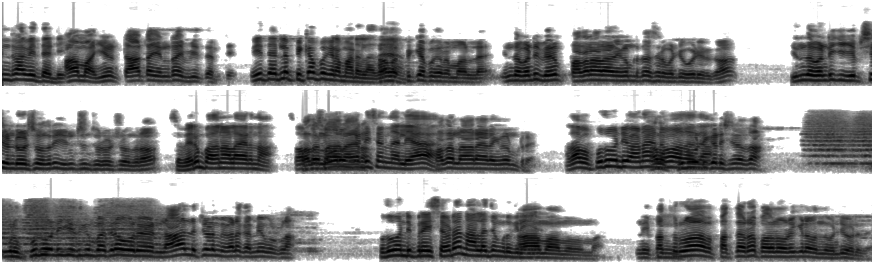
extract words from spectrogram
இன்ட்ரா வி தேர்ட்டி ஆமாம் டாடா என்ற வி தேர்ட்டி வி தேர்ட்டில பிக்கப்புங்கிற மாடல் அது? ஆமாம் பிக்கப்புங்கிற மாடலில் இந்த வண்டி வெறும் பதினாறாயிரம் கிலோமீட்டர் தான் சார் வண்டி ஓடி இருக்கும் இந்த வண்டிக்கு எஃப்சி ரெண்டு வருஷம் வந்துடும் இன்சூரன்ஸ் ஒரு வருஷம் வந்துடும் So, வெறும் பதினாலாயிரம் தான். பதினாலாயிரம். கண்டிஷன் இல்லையா? பதினாறாயிரம் கிலோமீட்டர். அதான் புது வண்டி வேணா புது வண்டி அதான். கண்டிஷனாக தான் உங்களுக்கு புது வண்டிக்கு இதுக்கும் பார்த்தீங்கன்னா ஒரு நாலு லட்சம் நம்ம விலை கம்மியாக கொடுக்கலாம். புது வண்டி பிரைஸை விட நாலு லட்சம் கொடுக்குறீங்க. ஆமாம் ஆமாம் ஆமாம் இன்னைக்கு பத்து ரூபா பத்தாயிரம் ரூபா பதினோரு கிலோ வந்து வண்டி வருது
